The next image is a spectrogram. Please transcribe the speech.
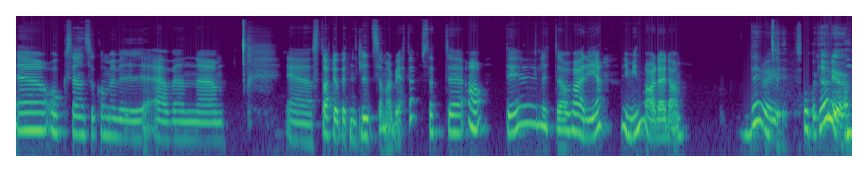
Eh, och sen så kommer vi även starta upp ett nytt lead-samarbete. Så att ja, det är lite av varje i min vardag idag. Det är superkul ju.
